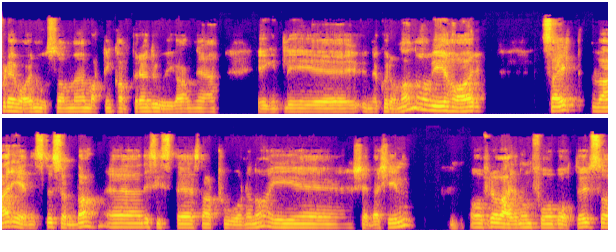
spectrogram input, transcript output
For det var jo noe som Martin Kamperød dro i gang eh, egentlig eh, under koronaen. Og vi har seilt hver eneste søndag eh, de siste snart to årene nå i eh, Skjebergkilen. Og for å være noen få båter, så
